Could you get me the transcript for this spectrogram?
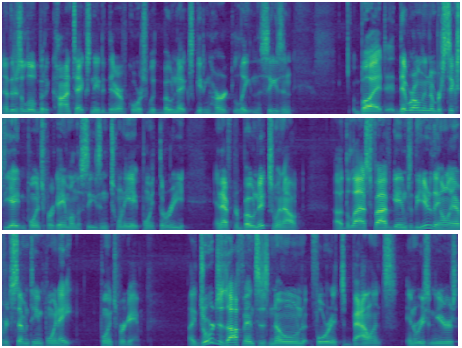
Now, there's a little bit of context needed there, of course, with Bo Nix getting hurt late in the season. But they were only number 68 in points per game on the season, 28.3. And after Bo Nix went out, uh, the last five games of the year, they only averaged 17.8 points per game. Like Georgia's offense is known for its balance in recent years,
